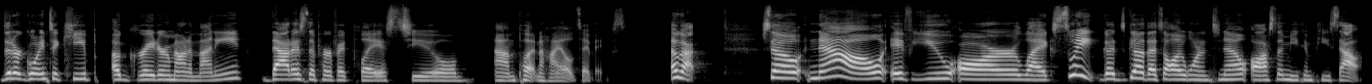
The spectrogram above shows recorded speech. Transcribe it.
that are going to keep a greater amount of money, that is the perfect place to um, put in a high yield savings. Okay. So now, if you are like, sweet, good to go, that's all I wanted to know, awesome, you can peace out.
